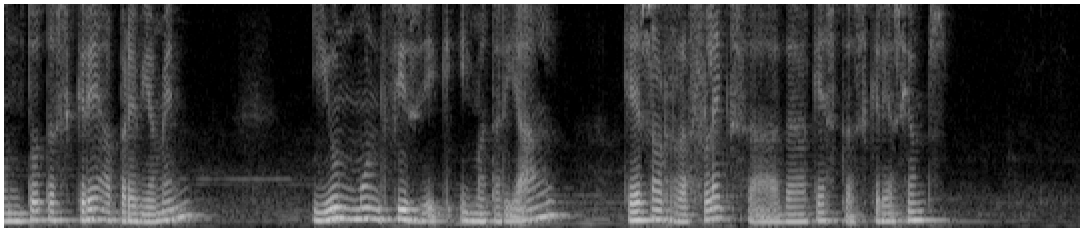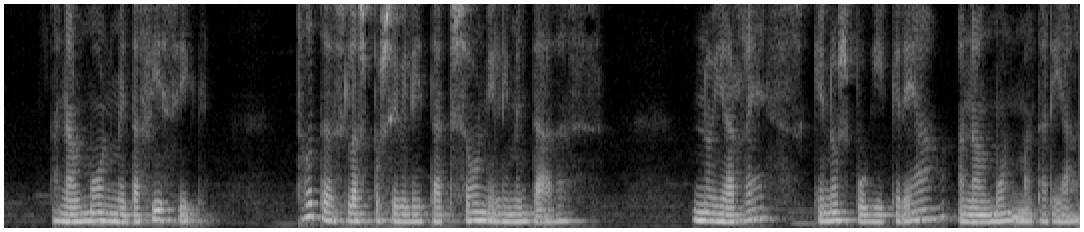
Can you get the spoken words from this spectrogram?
on tot es crea prèviament i un món físic i material que és el reflexe d'aquestes creacions. En el món metafísic, totes les possibilitats són il·limitades. No hi ha res que no es pugui crear en el món material.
